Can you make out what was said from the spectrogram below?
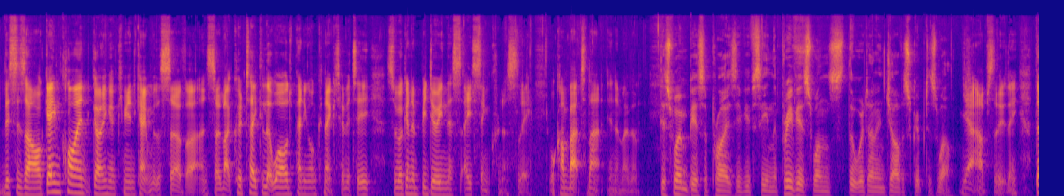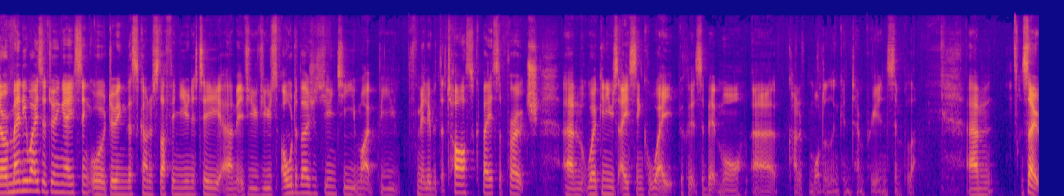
this is our game client going and communicating with the server, and so that could take a little while depending on connectivity, so we're going to be doing this asynchronously. We'll come back to that in a moment. This won't be a surprise if you've seen the previous ones that were done in JavaScript as well. Yeah, absolutely. There are many ways of doing async or doing this kind of stuff in Unity. Um, if you've used older versions of Unity, you might be familiar with the task-based approach. Um, we're going to use async await because it's a bit more uh, kind of modern and contemporary and simpler. Um, so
